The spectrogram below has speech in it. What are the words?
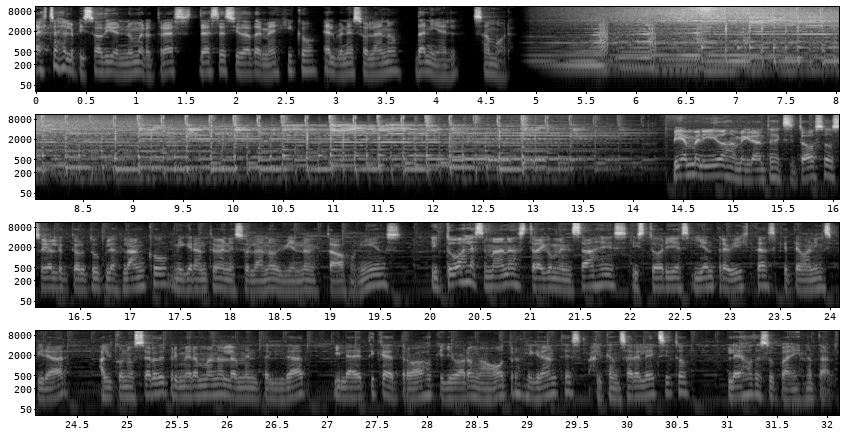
Este es el episodio número 3 desde Ciudad de México, el venezolano Daniel Zamora. Bienvenidos a Migrantes Exitosos, soy el doctor Duples Blanco, migrante venezolano viviendo en Estados Unidos. Y todas las semanas traigo mensajes, historias y entrevistas que te van a inspirar al conocer de primera mano la mentalidad y la ética de trabajo que llevaron a otros migrantes a alcanzar el éxito lejos de su país natal.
